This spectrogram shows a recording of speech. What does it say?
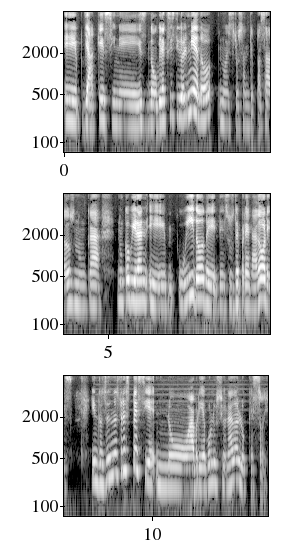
Eh, ya que si no hubiera existido el miedo, nuestros antepasados nunca, nunca hubieran eh, huido de, de, sus depredadores. Y entonces nuestra especie no habría evolucionado a lo que soy.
